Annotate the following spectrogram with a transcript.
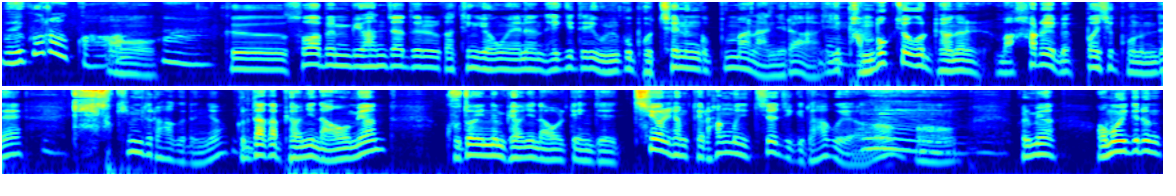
왜 그럴까? 어, 음. 그 소아변비 환자들 같은 경우에는 아기들이 울고 보채는 것뿐만 아니라 네. 이게 반복적으로 변을 막 하루에 몇 번씩 보는데 음. 계속 힘들어 하거든요. 그러다가 네. 변이 나오면 굳어 있는 변이 나올 때 이제 치열 형태로 항문이 찢어지기도 하고요. 음. 어. 그러면 어머니들은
